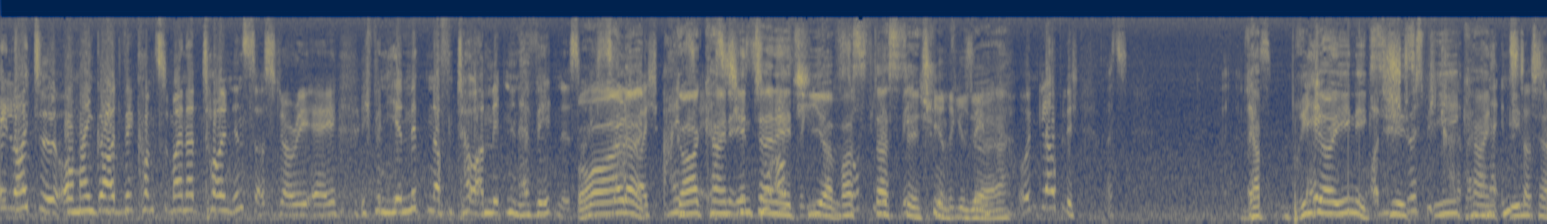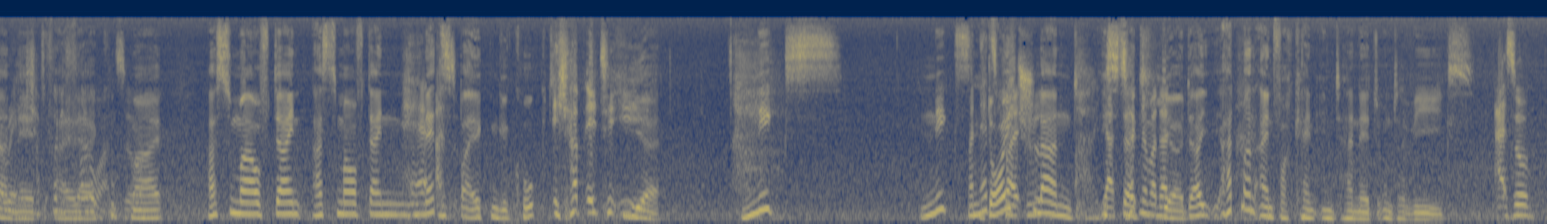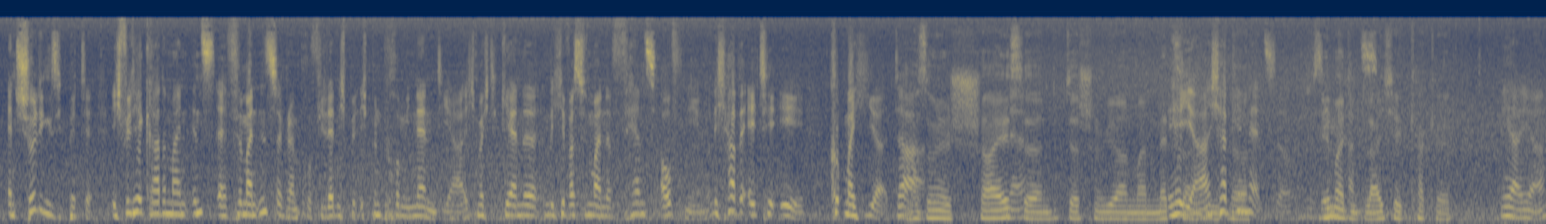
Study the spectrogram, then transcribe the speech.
Hey Leute, oh mein Gott, willkommen zu meiner tollen Insta-Story, ey. Ich bin hier mitten auf dem Tower, mitten in der Wildnis. Boah, Alter, euch eins, gar ey, kein Internet so hier. Was ist das denn schon wieder? Unglaublich. Was, Ja, bringt ja eh nichts. oh, Hier ist eh kein Internet, Alter. Guck so. mal. Hast du mal auf dein, hast du mal auf deinen Hä, also- Netzbalken geguckt? ich hab LTE. Hier. Nix. Nix. Deutschland Ah, ja, ist das mir mal hier. Da hat man einfach kein Internet unterwegs. Also, entschuldigen Sie bitte. Ich will hier gerade mein Inst äh, für mein Instagram-Profil, denn ich bin, ich bin prominent, ja. Ich möchte gerne hier was für meine Fans aufnehmen. Und ich habe LTE. Guck mal hier, da. Ah, so eine Scheiße, dann liegt das schon wieder an meinem Netz. ja, ja, ich habe hier Netze. Immer die kannst. gleiche Kacke. Ja, ja.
